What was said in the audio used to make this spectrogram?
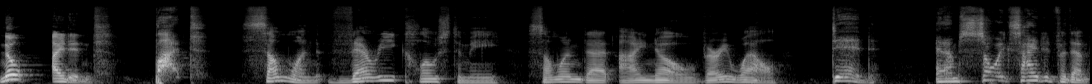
nope, I didn't. Someone very close to me, someone that I know very well, did. And I'm so excited for them.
